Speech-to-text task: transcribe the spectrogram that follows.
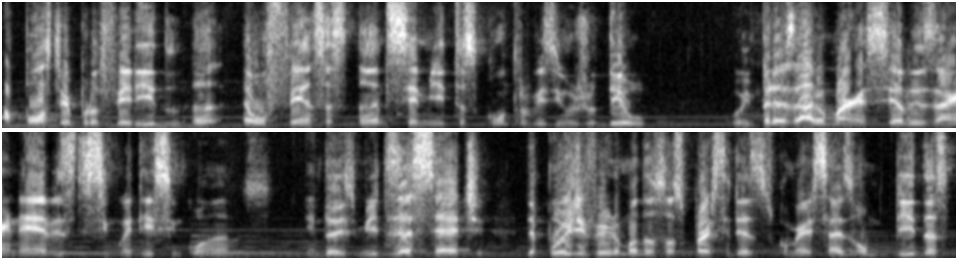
após ter proferido an- é, ofensas antissemitas contra o vizinho judeu, o empresário Marcelo Izar Neves, de 55 anos. Em 2017, depois de ver uma das suas parcerias comerciais rompidas,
